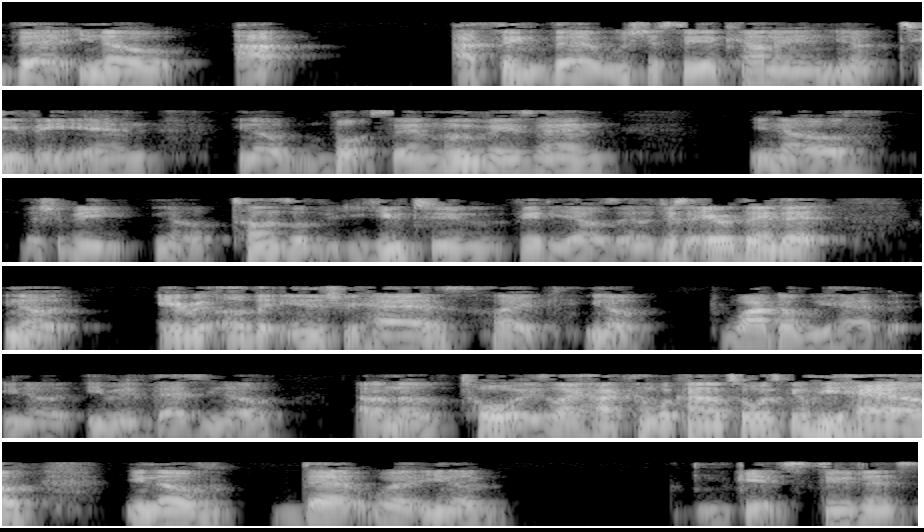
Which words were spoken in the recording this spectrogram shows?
that you know I I think that we should see accounting in you know TV and you know books and movies and you know there should be, you know, tons of YouTube videos and just everything that, you know, every other industry has. Like, you know, why don't we have it? You know, even if that's, you know, I don't know, toys. Like, how can what kind of toys can we have? You know, that would, you know, get students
